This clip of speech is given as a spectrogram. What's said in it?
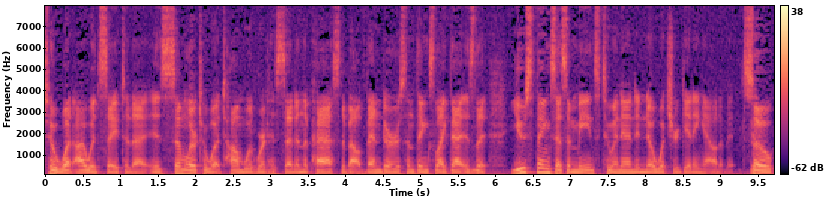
to what I would say to that is similar to what Tom Woodward has said in the past about vendors and things like that. Is mm-hmm. that use things as a means to an end and know what you're getting out of it. So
